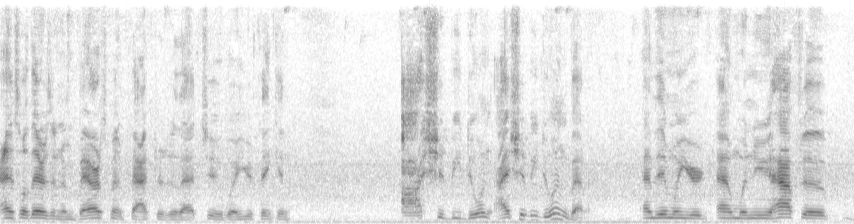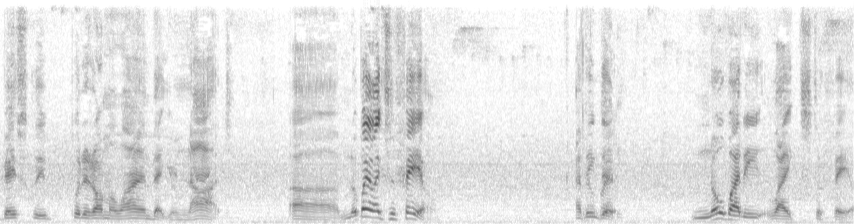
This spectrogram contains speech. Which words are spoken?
and so there's an embarrassment factor to that too, where you're thinking, I should be doing, I should be doing better, and then when you're and when you have to basically put it on the line that you're not, um, nobody likes to fail. I think that nobody likes to fail,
